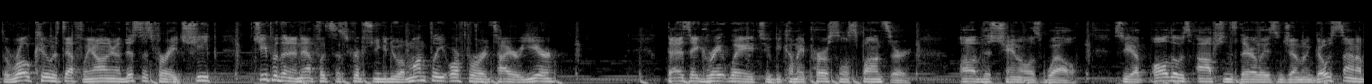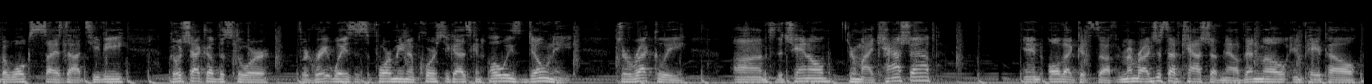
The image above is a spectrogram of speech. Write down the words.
the Roku is definitely on there. This is for a cheap, cheaper than a Netflix subscription. You can do a monthly or for an entire year. That is a great way to become a personal sponsor of this channel as well. So you have all those options there, ladies and gentlemen. Go sign up at wokesocieties.tv. Go check out the store. They're great ways to support me. And of course, you guys can always donate directly um, to the channel through my Cash App and all that good stuff. Remember, I just have Cash App now, Venmo and PayPal.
